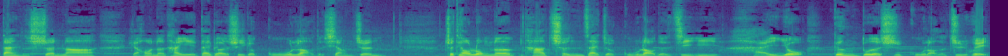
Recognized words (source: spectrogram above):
诞生啦、然后呢它也代表的是一个古老的象征。这条龙呢它承载着古老的记忆，还有更多的是古老的智慧。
